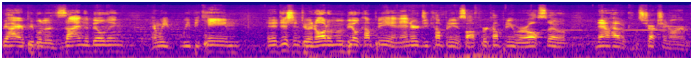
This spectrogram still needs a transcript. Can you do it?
we hired people to design the building, and we we became in addition to an automobile company, an energy company, a software company, we're also now have a construction arm.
